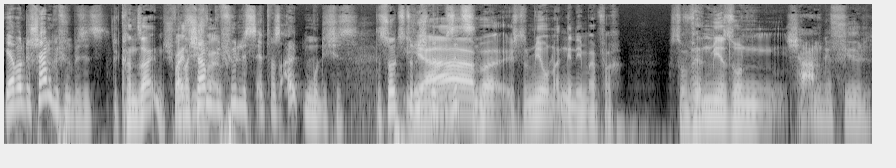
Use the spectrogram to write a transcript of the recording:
Ja, weil du Schamgefühl besitzt. Kann sein. Ich weiß aber nicht. Schamgefühl ist etwas altmodisches. Das sollst du nicht ja, mehr besitzen. aber ist mir unangenehm einfach. So, wenn mir so ein. Schamgefühl.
